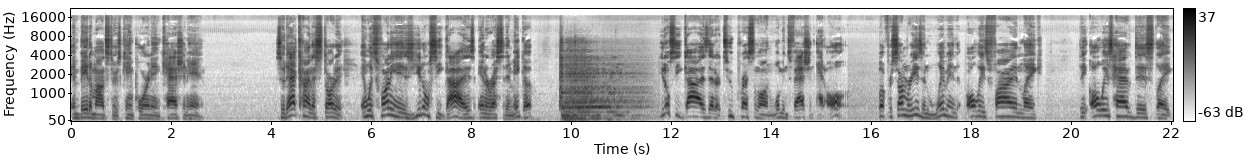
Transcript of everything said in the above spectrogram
and beta monsters came pouring in cash in hand. So that kind of started. And what's funny is you don't see guys interested in makeup. You don't see guys that are too pressing on women's fashion at all. But for some reason, women always find like they always have this like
